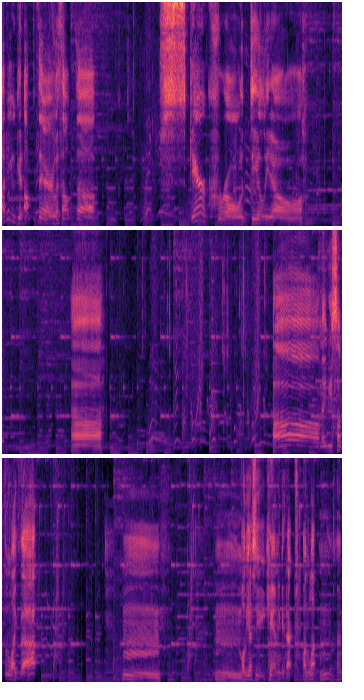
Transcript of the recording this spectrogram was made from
How do you get up there without the scarecrow dealio? Uh... Oh, maybe something like that? Hmm. Hmm. Well, yes, you can get extra... Unless... Mm, uh,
